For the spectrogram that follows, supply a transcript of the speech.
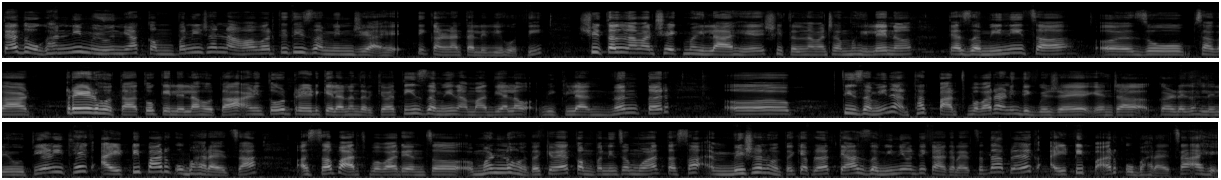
त्या दोघांनी मिळून या कंपनीच्या नावावरती ती जमीन जी आहे ती करण्यात आलेली होती. शीतल नावाची एक महिला आहे शीतल नावाच्या महिलेनं त्या जमिनीचा जो सगळा ट्रेड होता तो केलेला होता आणि तो ट्रेड केल्यानंतर किंवा ती जमीन अमादियाला विकल्यानंतर ती जमीन अर्थात पार्थ पवार आणि दिग्विजय यांच्याकडे झालेली होती. आणि इथे एक आय टी पार्क उभारायचा असं पार्थ पवार यांचं म्हणणं होतं किंवा या कंपनीचं मुळात तसं ॲम्बिशन होतं की आपल्याला त्या जमिनीवरती काय करायचं तर आपल्याला एक आय टी पार्क उभारायचा आहे.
